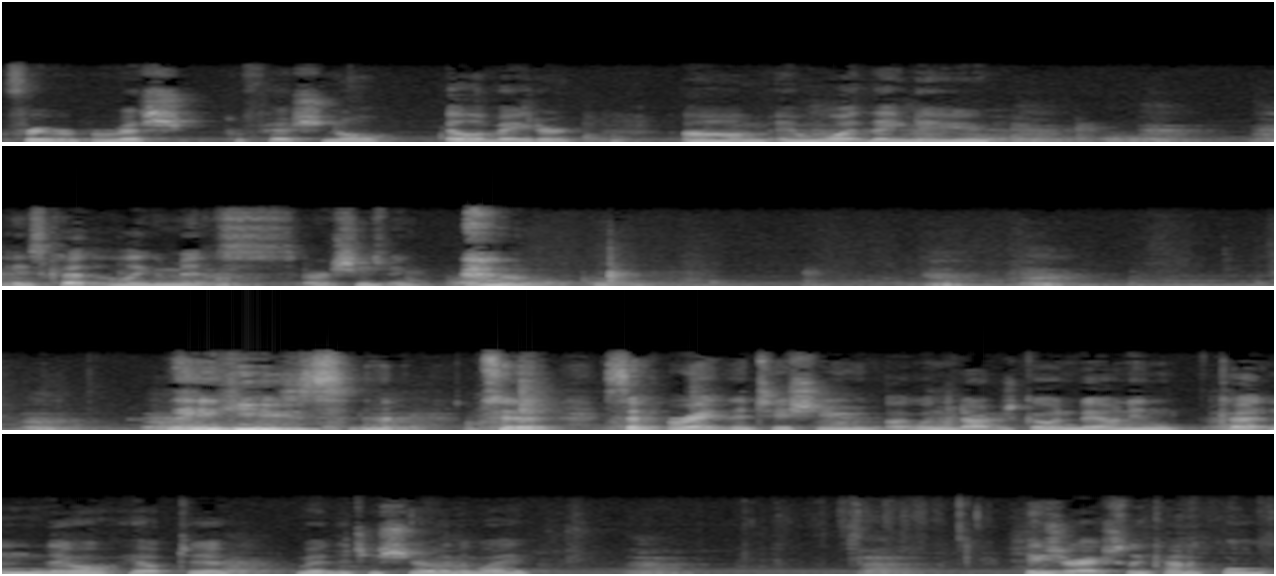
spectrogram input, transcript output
Freer Professional Elevator, um, and what they do is cut the ligaments, or excuse me, they use to separate the tissue, like when the doctor's going down and cutting, they'll help to move the tissue out of the way. These are actually kind of cool.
